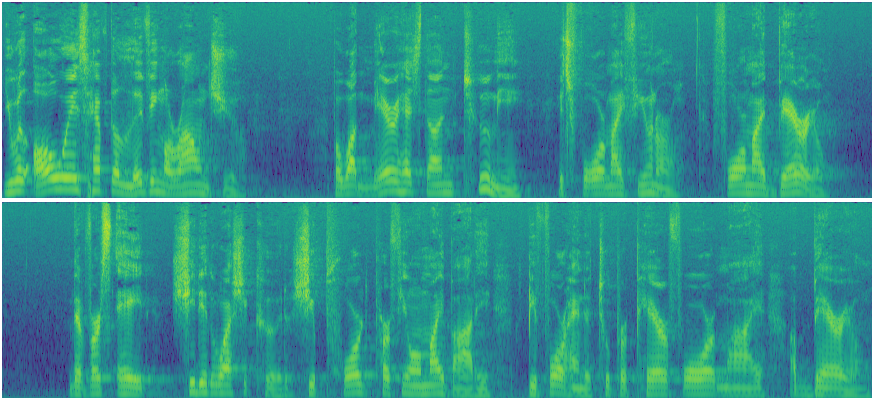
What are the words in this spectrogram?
You will always have the living around you. But what Mary has done to me is for my funeral, for my burial. The verse 8, she did what she could. She poured perfume on my body beforehand to prepare for my uh, burial.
